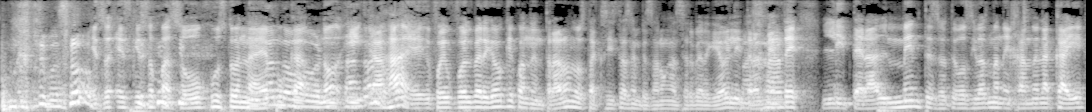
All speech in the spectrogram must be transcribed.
¿Nunca te pasó? Eso, es que eso pasó justo en la época. No, y, ajá, eh, fue, fue el vergueo que cuando entraron los taxistas empezaron a hacer vergueo y literalmente, literalmente, te vos ibas manejando en la calle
